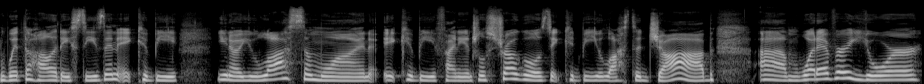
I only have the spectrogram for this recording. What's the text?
with the holiday season. It could be, you know, you lost someone. It could be financial struggles. It could be you lost a job. Um, whatever your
